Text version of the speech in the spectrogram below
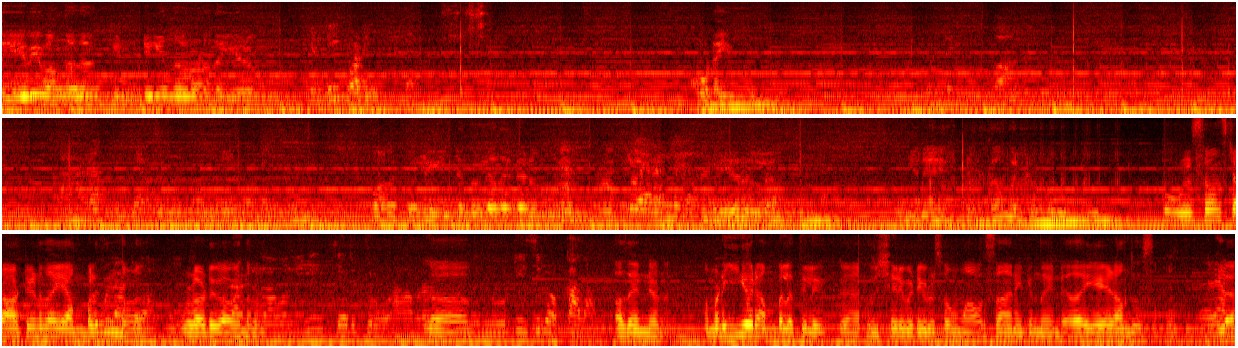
ദേവി വന്നത് കിണ്ടി എന്ന് പറയുന്നത് ഈ ഒരു കിണ്ടി കൊടയും. ലൈറ്റ് ഒന്നും ഇല്ലാതെ. ക്ലിയർ ഇങ്ങനെ എടുക്കാൻ പറ്റുള്ളൂ. ഉത്സവം സ്റ്റാർട്ട് ചെയ്യുന്നത് ഈ അമ്പലത്തിൽ നിന്നാണ് ഉള്ളാട്ടുകാവിൽ നിന്നാണ് അത് തന്നെയാണ്. നമ്മുടെ ഈ ഒരു അമ്പലത്തിൽ പുതുശ്ശേരി വെടിയുത്സവം അവസാനിക്കുന്നതിന്റെ അതായത് ഏഴാം ദിവസം അല്ലേ?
